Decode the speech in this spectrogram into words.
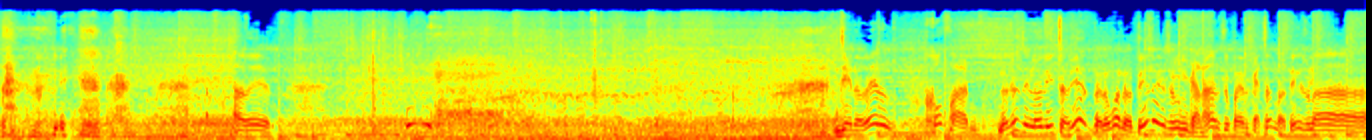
A ver. Yerodel Hofan, no sé si lo he dicho bien, pero bueno, tienes un canal súper cachondo, tienes una,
